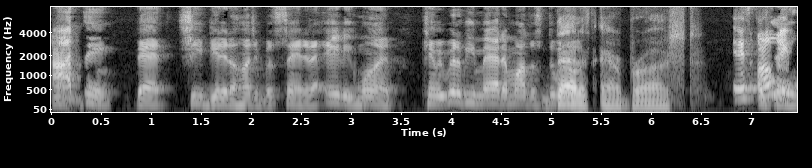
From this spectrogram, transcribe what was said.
I mm. think that she did it 100%. And at 81, can we really be mad at Martha Stewart? That is airbrushed. It's okay. always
